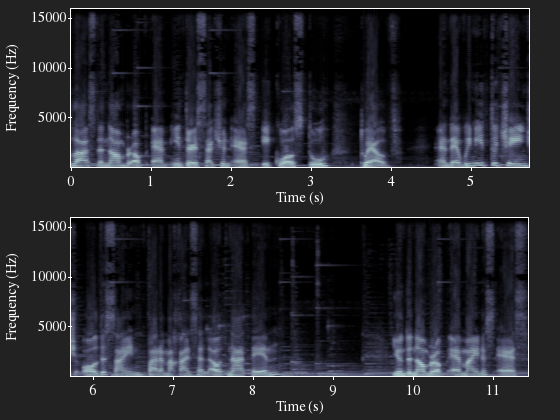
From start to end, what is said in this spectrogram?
plus the number of m intersection s equals to 12. And then we need to change all the sign para ma-cancel out natin yung the number of m minus s,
